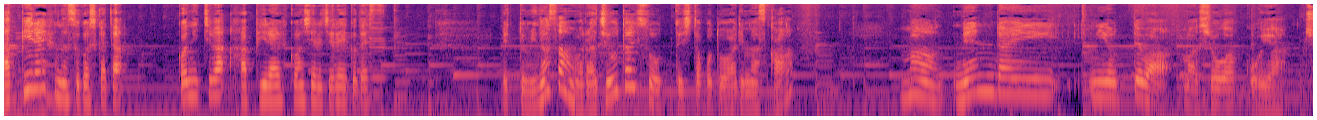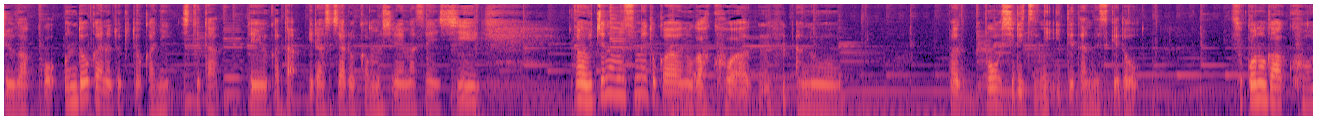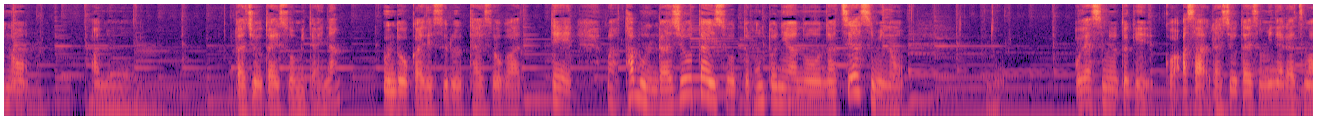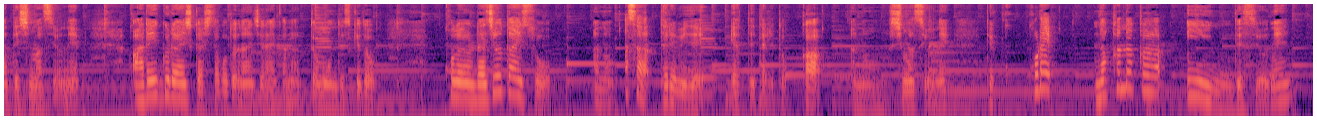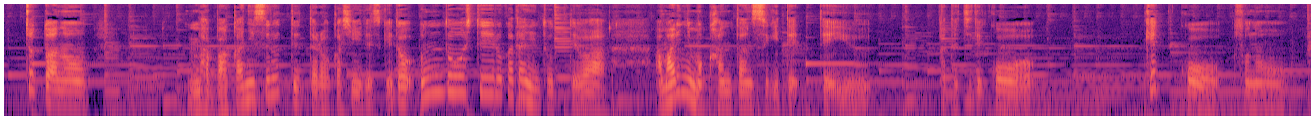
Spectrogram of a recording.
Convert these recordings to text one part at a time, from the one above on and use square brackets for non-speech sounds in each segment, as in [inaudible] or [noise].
ハッピーライフの過ごし方。こんにちは。ハッピーライフコンシェルジュレイコです。えっと皆さんはラジオ体操ってしたことはありますか？まあ年代によっては、まあ、小学校や中学校運動会の時とかにしてたっていう方いらっしゃるかもしれませんし、まあ、うちの娘とかの学校は [laughs] あの、まあ、某私立に行ってたんですけどそこの学校のあのラジオ体操みたいな運動会でする体操があって、まあ、多分ラジオ体操って本当にあの夏休みのお休みの時にこう朝ラジオ体操みんなで集まってしますよね。あれぐらいしかしたことないんじゃないかなって思うんですけどこのラジオ体操あの朝テレビでやってたりとかあのしますよね。でこれなかなかいいんですよね。ちょっとあのまあバカにするって言ったらおかしいですけど運動している方にとってはあまりにも簡単すぎてっていう形でこう結構その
